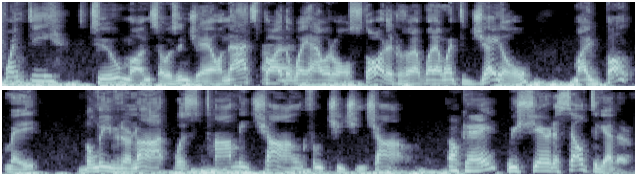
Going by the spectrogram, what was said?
22 months I was in jail. And that's, by Alright. the way, how it all started. Because when I went to jail, my bunkmate, believe it or not, was Tommy Chong from Cheech and Chong. Okay. We shared a cell together.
